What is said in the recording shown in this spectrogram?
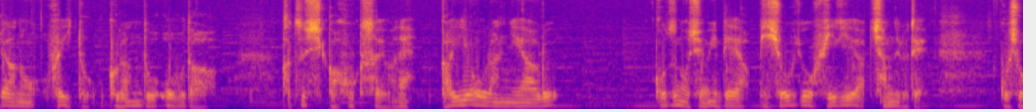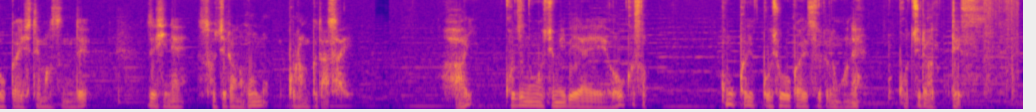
らのフェイトグランドオーダー葛飾北斎はね概要欄にある小津の趣味部屋美少女フィギュアチャンネルでご紹介してますんで是非ねそちらの方もご覧ください。はい小津の趣味部屋へようこそ。今回ご紹介するのがねこちらです。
